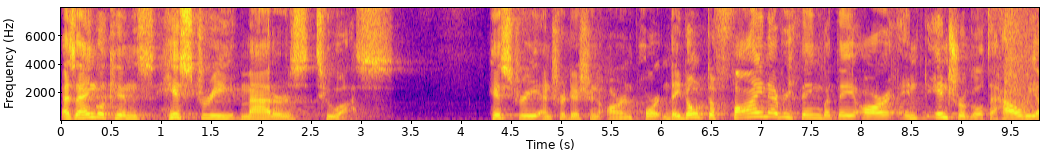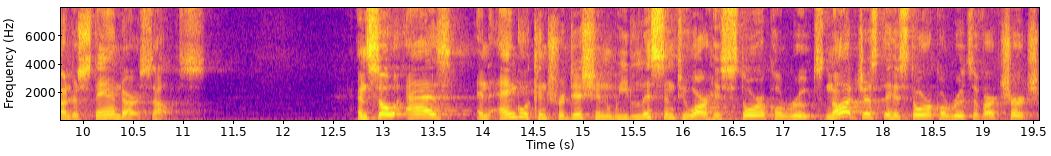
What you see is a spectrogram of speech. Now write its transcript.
As Anglicans, history matters to us. History and tradition are important. They don't define everything, but they are in- integral to how we understand ourselves. And so, as an Anglican tradition, we listen to our historical roots, not just the historical roots of our church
